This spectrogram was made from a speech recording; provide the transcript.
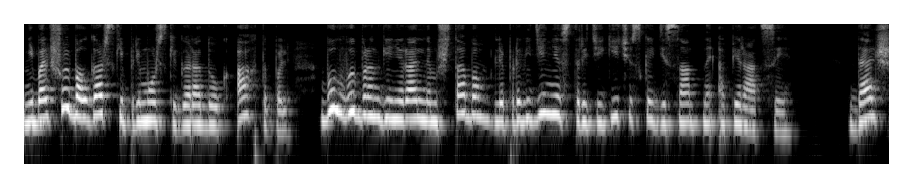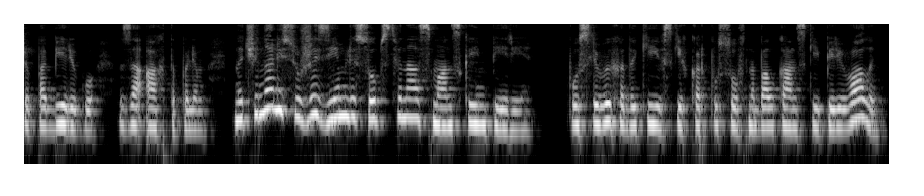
Небольшой болгарский приморский городок Ахтополь был выбран генеральным штабом для проведения стратегической десантной операции. Дальше, по берегу, за Ахтополем, начинались уже земли, собственно, Османской империи. После выхода киевских корпусов на Балканские перевалы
